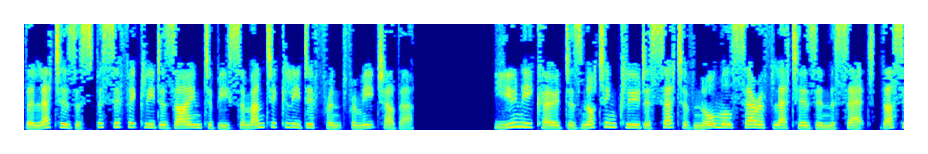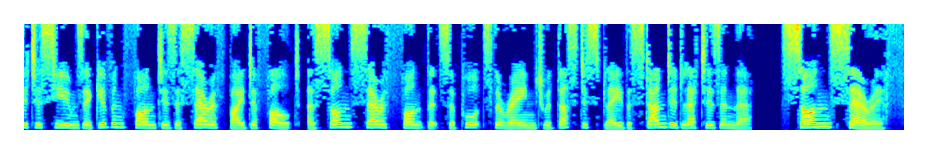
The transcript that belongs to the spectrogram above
The letters are specifically designed to be semantically different from each other. Unicode does not include a set of normal serif letters in the set thus it assumes a given font is a serif by default. A sans serif font that supports the range would thus display the standard letters and the sans serif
